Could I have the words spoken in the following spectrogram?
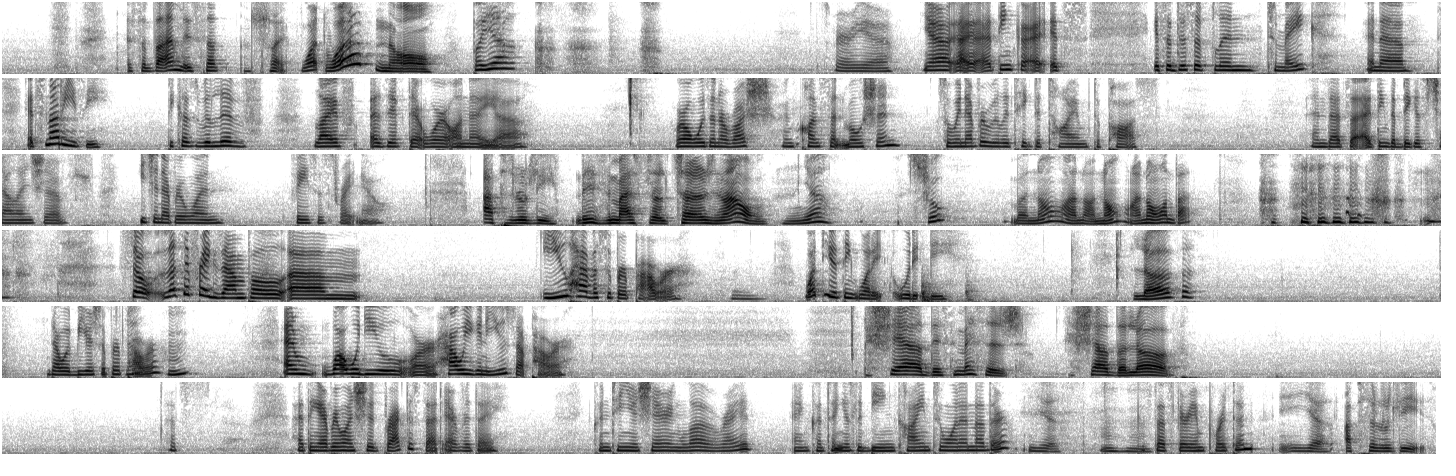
Sometimes it's not. It's like what? What? No. But yeah. It's very uh yeah, I, I think uh, it's it's a discipline to make and uh it's not easy because we live life as if that we're on a uh we're always in a rush in constant motion, so we never really take the time to pause. And that's I think the biggest challenge of each and everyone faces right now. Absolutely. This is my challenge now. Yeah, it's true. But no, I don't. No, I don't want that. So let's say, for example, um, you have a superpower. What do you think? What it would it be? Love. That would be your superpower. Hmm? And what would you, or how are you going to use that power? Share this message. Share the love. That's, I think everyone should practice that every day. Continue sharing love, right? And continuously being kind to one another, Yes. hmm because that's very important. Yeah, absolutely.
